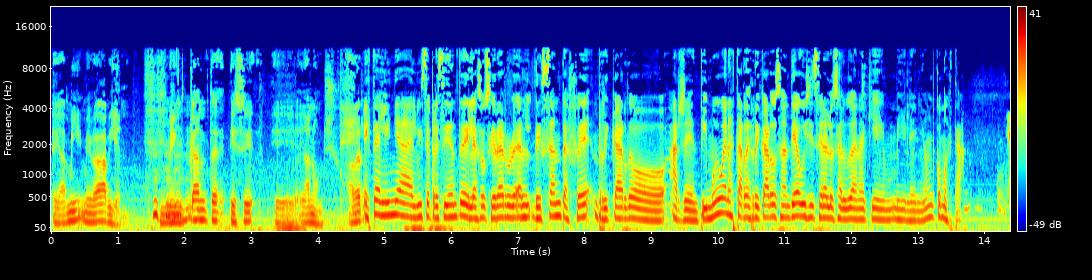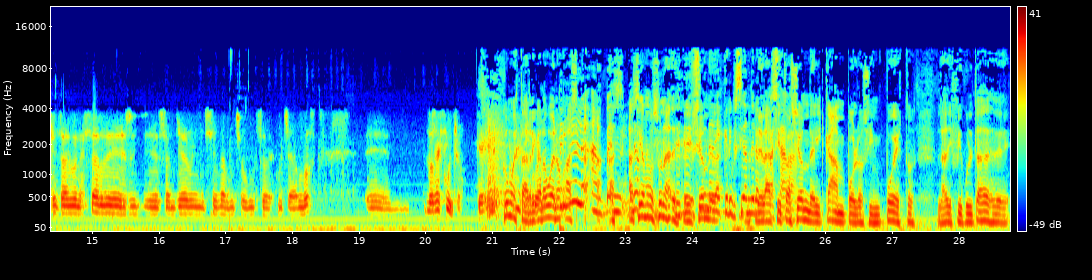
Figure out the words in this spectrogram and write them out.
eh, a mí me va bien. Me encanta ese eh, anuncio. Está en línea el vicepresidente de la Sociedad Rural de Santa Fe, Ricardo Argenti. Muy buenas tardes, Ricardo Santiago y Gisela lo saludan aquí en Millennium. ¿Cómo está? ¿Qué tal? Buenas tardes, Santiago y Gisela. Mucho gusto de escucharlos. Eh, los escucho. ¿Cómo está, Ricardo? Bueno, ah, hacíamos una descripción, de, la, situación del campo, los impuestos, las dificultades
